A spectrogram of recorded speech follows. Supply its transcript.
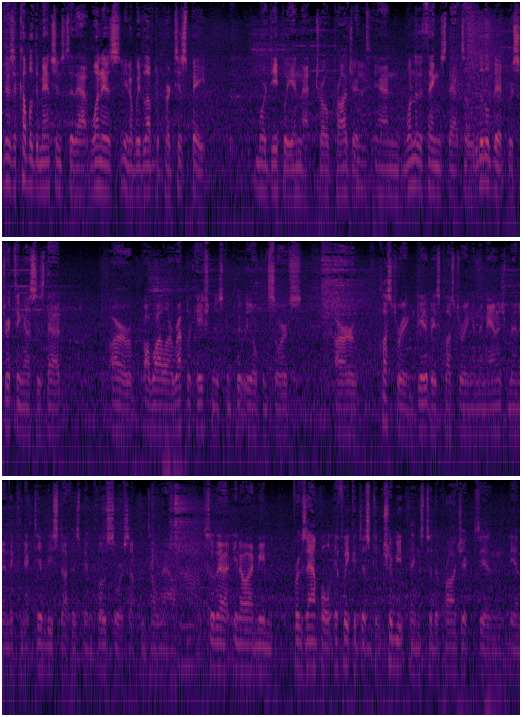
there's a couple dimensions to that. One is, you know, we'd love to participate more deeply in that Trove project. And one of the things that's a little bit restricting us is that our while our replication is completely open source, our clustering, database clustering, and the management and the connectivity stuff has been closed source up until now. So that you know, I mean, for example, if we could just contribute things to the project, and, and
